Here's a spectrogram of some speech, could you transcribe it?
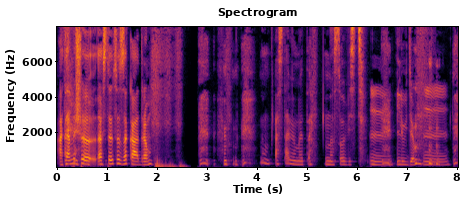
А там еще остается за кадром. Ну, оставим это на совесть mm. людям. Mm.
